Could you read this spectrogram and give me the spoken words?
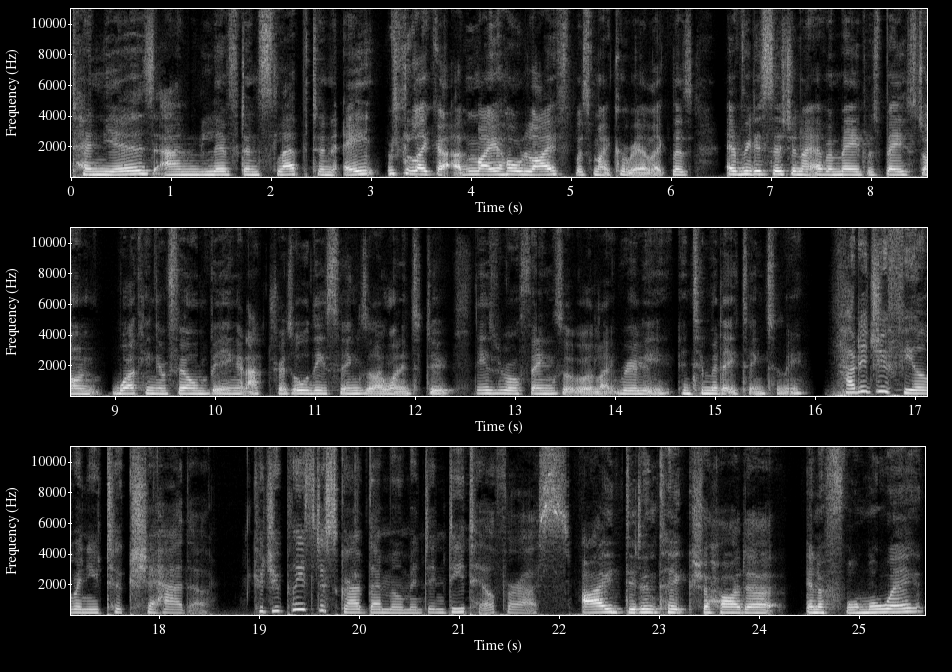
10 years and lived and slept and ate. like uh, my whole life was my career. Like there's every decision I ever made was based on working in film, being an actress, all these things that I wanted to do. These were all things that were like really intimidating to me. How did you feel when you took Shahada? Could you please describe that moment in detail for us? I didn't take Shahada in a formal way.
